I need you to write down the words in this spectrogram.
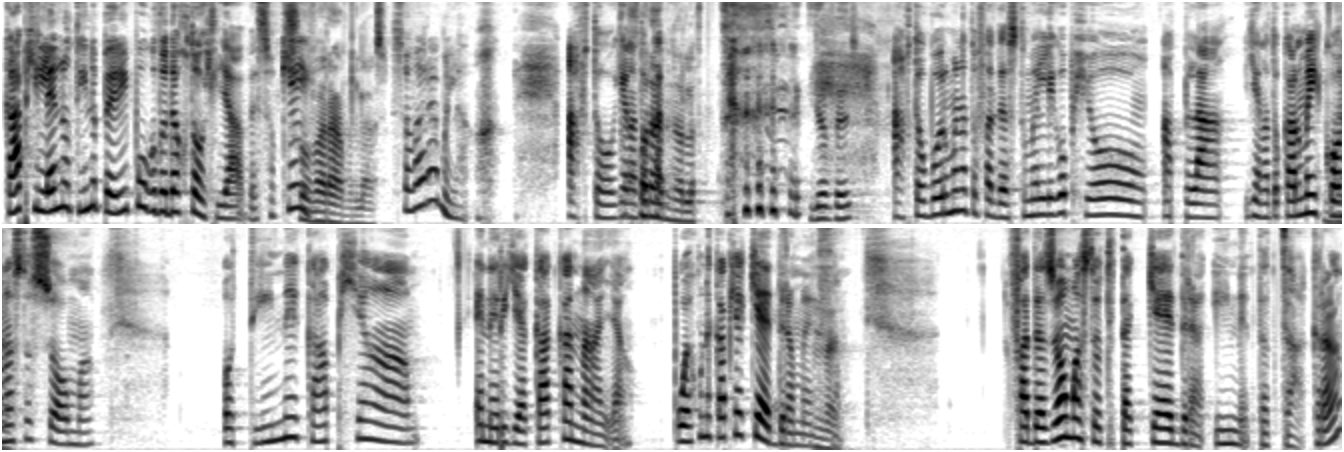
Κάποιοι λένε ότι είναι περίπου 88.000, οκ; Σοβαρά μιλάς. Σοβαρά μιλάω. Αυτό, για Πού να το κα- χωράνε όλα αυτά. Για πες. Αυτό μπορούμε να το φανταστούμε λίγο πιο απλά για να το κάνουμε εικόνα Ναι. στο σώμα. Ότι είναι κάποια ενεργειακά κανάλια που έχουν κάποια κέντρα μέσα. Ναι. Φανταζόμαστε ότι τα κέντρα είναι τα τσάκρα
